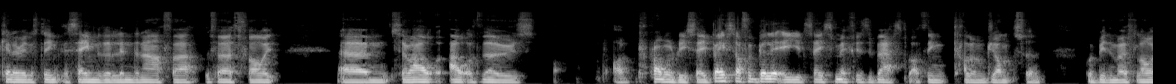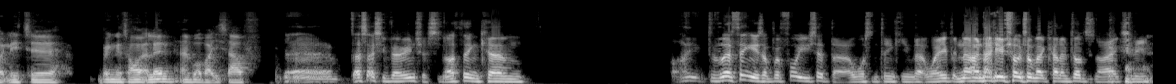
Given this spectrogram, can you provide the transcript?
killer instinct, the same with the Lyndon Arthur, the first fight. Um, so out out of those, I'd probably say based off ability, you'd say Smith is the best, but I think Callum Johnson would be the most likely to bring a title in. And what about yourself? Uh, that's actually very interesting. I think um, I, the thing is, before you said that, I wasn't thinking that way. But now, now you're talking about Callum Johnson, I actually,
